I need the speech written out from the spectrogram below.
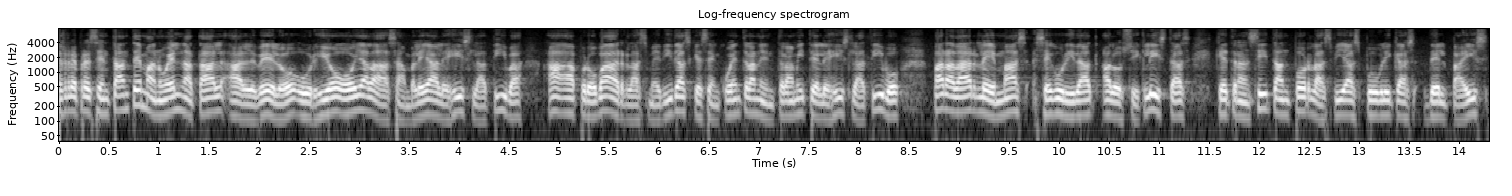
El representante Manuel Natal Albelo urgió hoy a la Asamblea Legislativa a aprobar las medidas que se encuentran en trámite legislativo para darle más seguridad a los ciclistas que transitan por las vías públicas del país.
